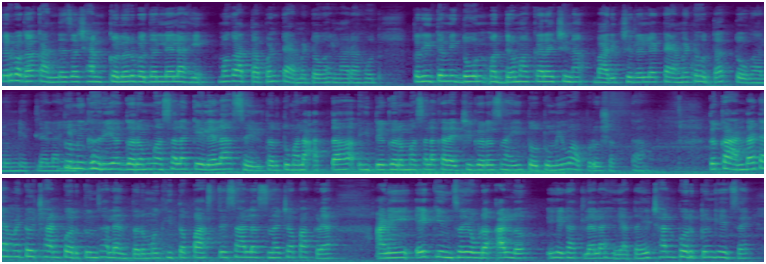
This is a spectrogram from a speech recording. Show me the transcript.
तर बघा कांद्याचा छान कलर बदललेला आहे. मग आता आपण टॅमॅटो घालणार आहोत. तर इथे मी दोन मध्यम आकाराची ना बारीक चिरलेला टॅमॅटो होता तो घालून घेतलेला आहे. तुम्ही घरी गरम मसाला केलेला असेल तर तुम्हाला आत्ता इथे गरम मसाला करायची गरज नाही तो तुम्ही वापरू शकता. तर कांदा टॅमॅटो छान परतून झाल्यानंतर मग इथं पाच ते सहा लसणाच्या पाकळ्या आणि एक इंच एवढं आलं हे घातलेलं आहे. आता हे छान परतून घ्यायचं आहे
